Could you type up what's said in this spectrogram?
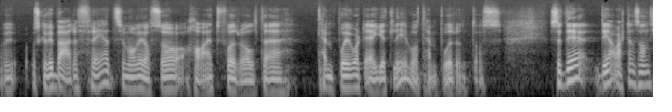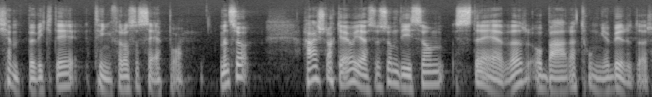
Og Skal vi bære fred, så må vi også ha et forhold til tempoet i vårt eget liv og tempoet rundt oss. Så det, det, har vært en sånn kjempeviktig ting for oss å se på. Men så her snakker jeg jo Jesus om de som strever og bærer tunge byrder.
